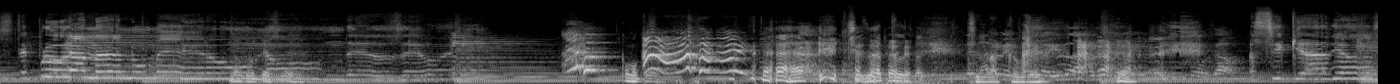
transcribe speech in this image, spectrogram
este programa número No, uno desde hoy. Como que. Chisatos, ¿no? Güey. Así que adiós.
